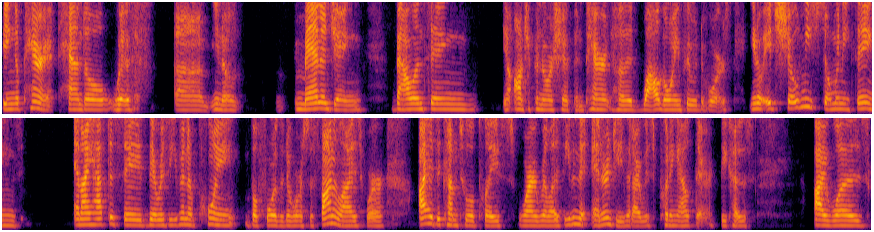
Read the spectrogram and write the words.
being a parent handle with um, you know managing balancing you know, entrepreneurship and parenthood while going through a divorce. You know it showed me so many things. And i have to say there was even a point before the divorce was finalized where i had to come to a place where i realized even the energy that i was putting out there because i was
